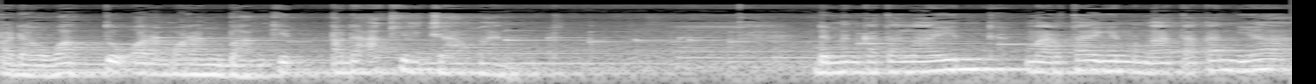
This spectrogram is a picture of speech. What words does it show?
pada waktu orang-orang bangkit pada akhir zaman. Dengan kata lain, Marta ingin mengatakan ya,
